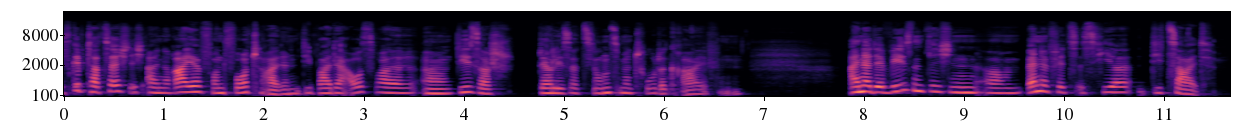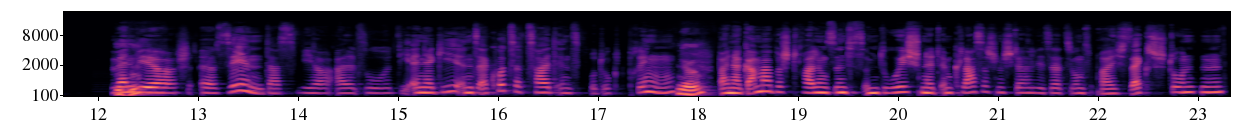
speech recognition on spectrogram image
es gibt tatsächlich eine Reihe von Vorteilen, die bei der Auswahl äh, dieser Sterilisationsmethode greifen. Einer der wesentlichen ähm, Benefits ist hier die Zeit. Wenn mhm. wir äh, sehen, dass wir also die Energie in sehr kurzer Zeit ins Produkt bringen, ja. bei einer Gammabestrahlung sind es im Durchschnitt im klassischen Sterilisationsbereich sechs Stunden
